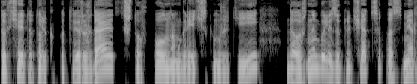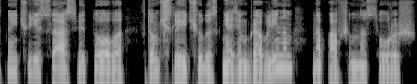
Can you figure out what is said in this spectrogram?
то все это только подтверждает, что в полном греческом житии должны были заключаться посмертные чудеса святого, в том числе и чудо с князем Бравлином, напавшим на Сурыш.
